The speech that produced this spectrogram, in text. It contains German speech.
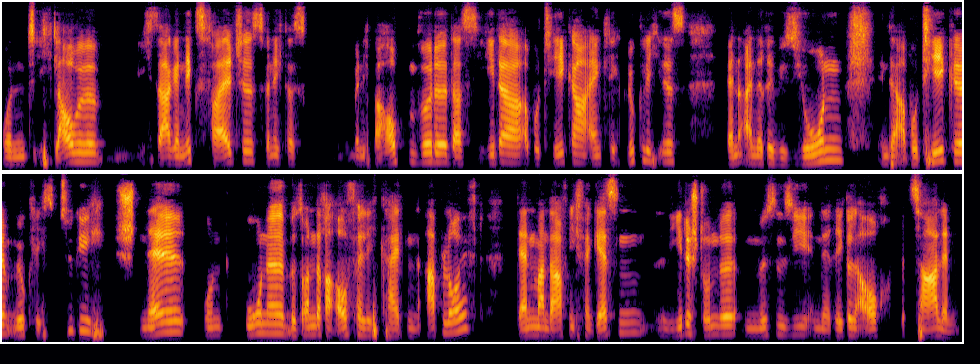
Und ich glaube, ich sage nichts Falsches, wenn ich das, wenn ich behaupten würde, dass jeder Apotheker eigentlich glücklich ist, wenn eine Revision in der Apotheke möglichst zügig, schnell und ohne besondere Auffälligkeiten abläuft. Denn man darf nicht vergessen, jede Stunde müssen Sie in der Regel auch bezahlen.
